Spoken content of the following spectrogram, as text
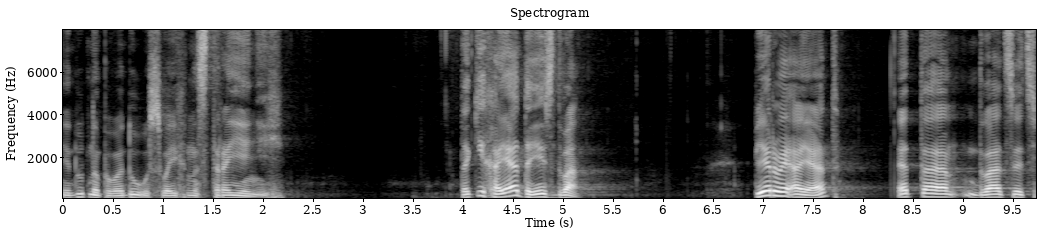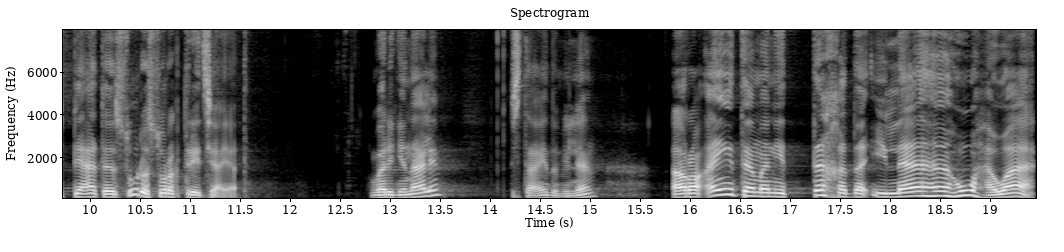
идут на поводу у своих настроений. Таких аята есть два. Первый аят – это 25 сура, 43 аят. В оригинале استعيذ بالله أرأيت من اتخذ إلهه هواه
